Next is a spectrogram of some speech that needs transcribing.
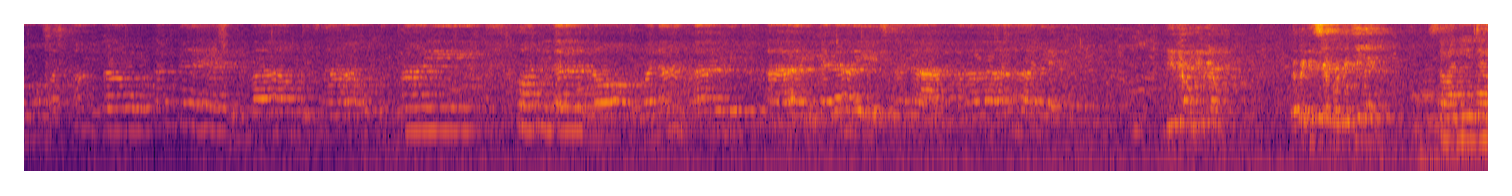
ดฟังเก่าตั้งแต่เป็นบ่าวเป็นสาวคนใหม่คนเอิ้นน้องว่านางไอไอก็ได้ฉายาแล้วไปกินเสียงบนเวทีเลย สวัสดีจ้า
